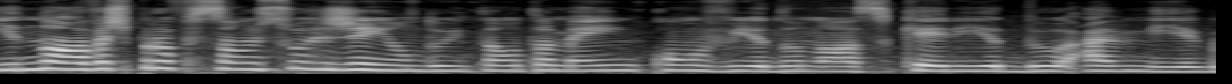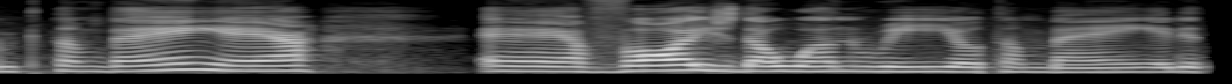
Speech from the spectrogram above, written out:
E novas profissões surgindo. Então, também convido o nosso querido amigo, que também é, é voz da One Real também. Ele,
